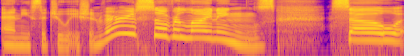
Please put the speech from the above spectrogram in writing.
any situation. Very silver linings. So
